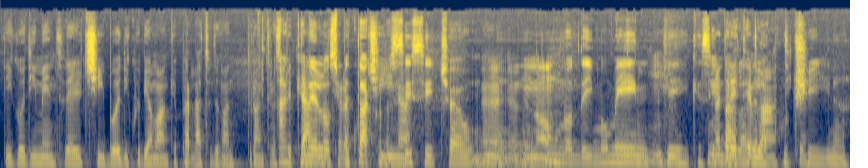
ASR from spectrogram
di godimento del cibo di cui abbiamo anche parlato durante, durante lo anche spettacolo. Nello c'è spettacolo, la cucina. sì, sì, c'è un, eh, no. uno dei momenti che si Una parla della cucina.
